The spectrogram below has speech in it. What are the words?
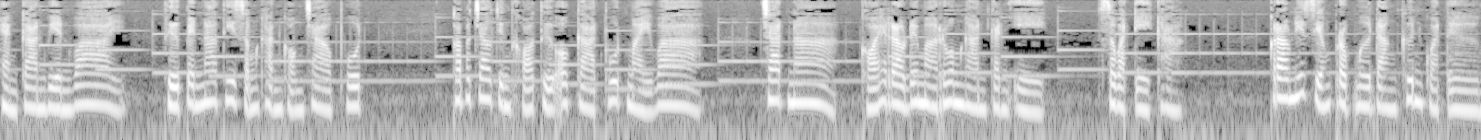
แห่งการเวียนว่าย ถือเป็นหน้าที่สำคัญของชาวพุทธ ข้าพเจ้าจึงขอถือโอกาสพูดใหม่ว่า ชาติหน้าขอให้เราได้มาร่วมงานกันอีกสวัสดีค่ะ คราวนี้เสียงปรบมือดังขึ้นกว่าเดิม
